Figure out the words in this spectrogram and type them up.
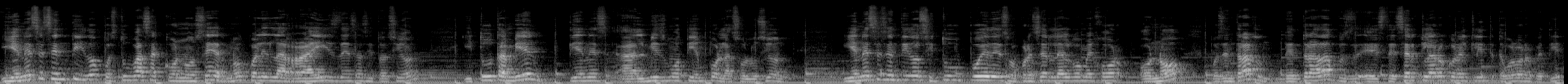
Y en ese sentido, pues tú vas a conocer, ¿no? ¿Cuál es la raíz de esa situación? Y tú también tienes al mismo tiempo la solución. Y en ese sentido, si tú puedes ofrecerle algo mejor o no, pues entrar de entrada, pues este, ser claro con el cliente, te vuelvo a repetir.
